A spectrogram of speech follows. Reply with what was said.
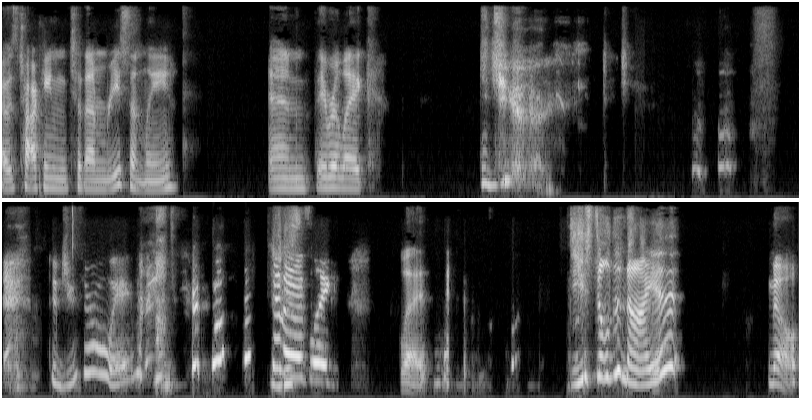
I was talking to them recently, and they were like, "Did you? Did you throw away?" my chew?" and I was like, "What? Do you still deny it? No."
